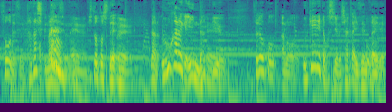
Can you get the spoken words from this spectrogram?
そうですね。正しくないですよね、ええ。人として、えだから動かなきゃいいんだっていう、えそれをこうあの受け入れてほしいよね社会ー全体で。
